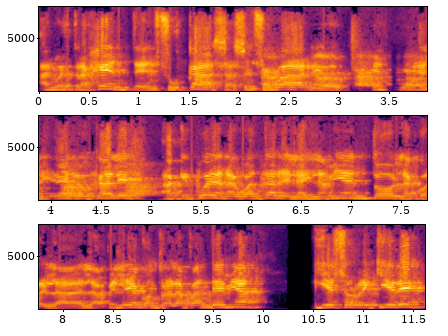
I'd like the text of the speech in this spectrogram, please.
a nuestra gente en sus casas, en sus barrios, en sus realidades locales, a que puedan aguantar el aislamiento, la, pelea contra la pandemia, y eso requiere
